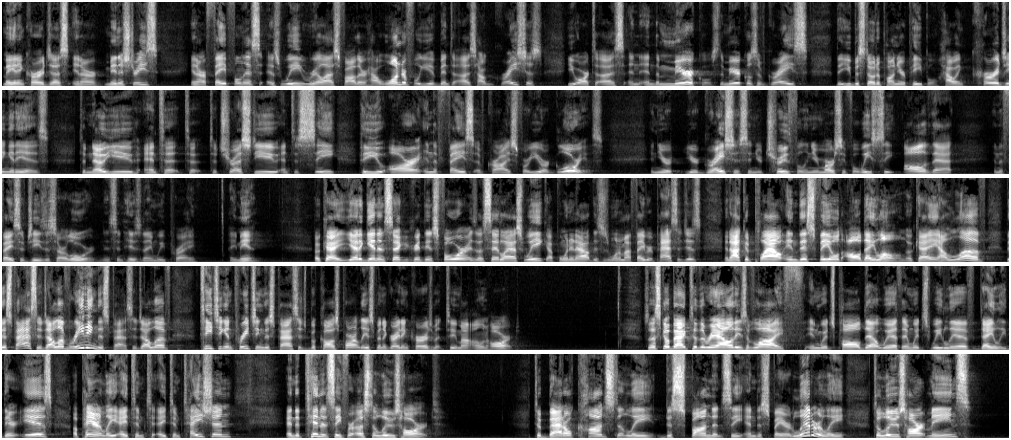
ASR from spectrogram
May it encourage us in our ministries, in our faithfulness, as we realize, Father, how wonderful you have been to us, how gracious you are to us, and, and the miracles, the miracles of grace that you bestowed upon your people. How encouraging it is to know you and to, to, to trust you and to see who you are in the face of Christ, for you are glorious and you're, you're gracious and you're truthful and you're merciful. We see all of that in the face of Jesus our Lord. And it's in His name we pray. Amen. Okay, yet again in 2 Corinthians 4, as I said last week, I pointed out this is one of my favorite passages, and I could plow in this field all day long, okay? I love this passage. I love reading this passage. I love teaching and preaching this passage because partly it's been a great encouragement to my own heart. So let's go back to the realities of life in which Paul dealt with and which we live daily. There is apparently a, tempt- a temptation and a tendency for us to lose heart, to battle constantly despondency and despair. Literally, to lose heart means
